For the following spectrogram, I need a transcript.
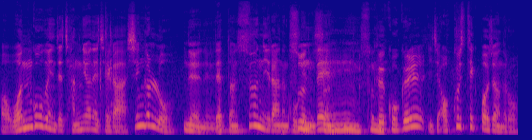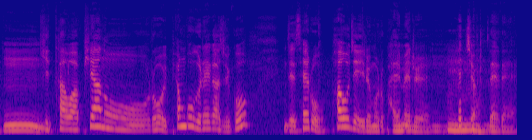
어, 원곡은 이제 작년에 제가 싱글로 네네. 냈던 순이라는 순, 곡인데 순. 음, 순. 그 곡을 이제 어쿠스틱 버전으로 음. 기타와 피아노로 편곡을 해가지고 이제 새로 파우제 이름으로 발매를 음. 했죠. 네네.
